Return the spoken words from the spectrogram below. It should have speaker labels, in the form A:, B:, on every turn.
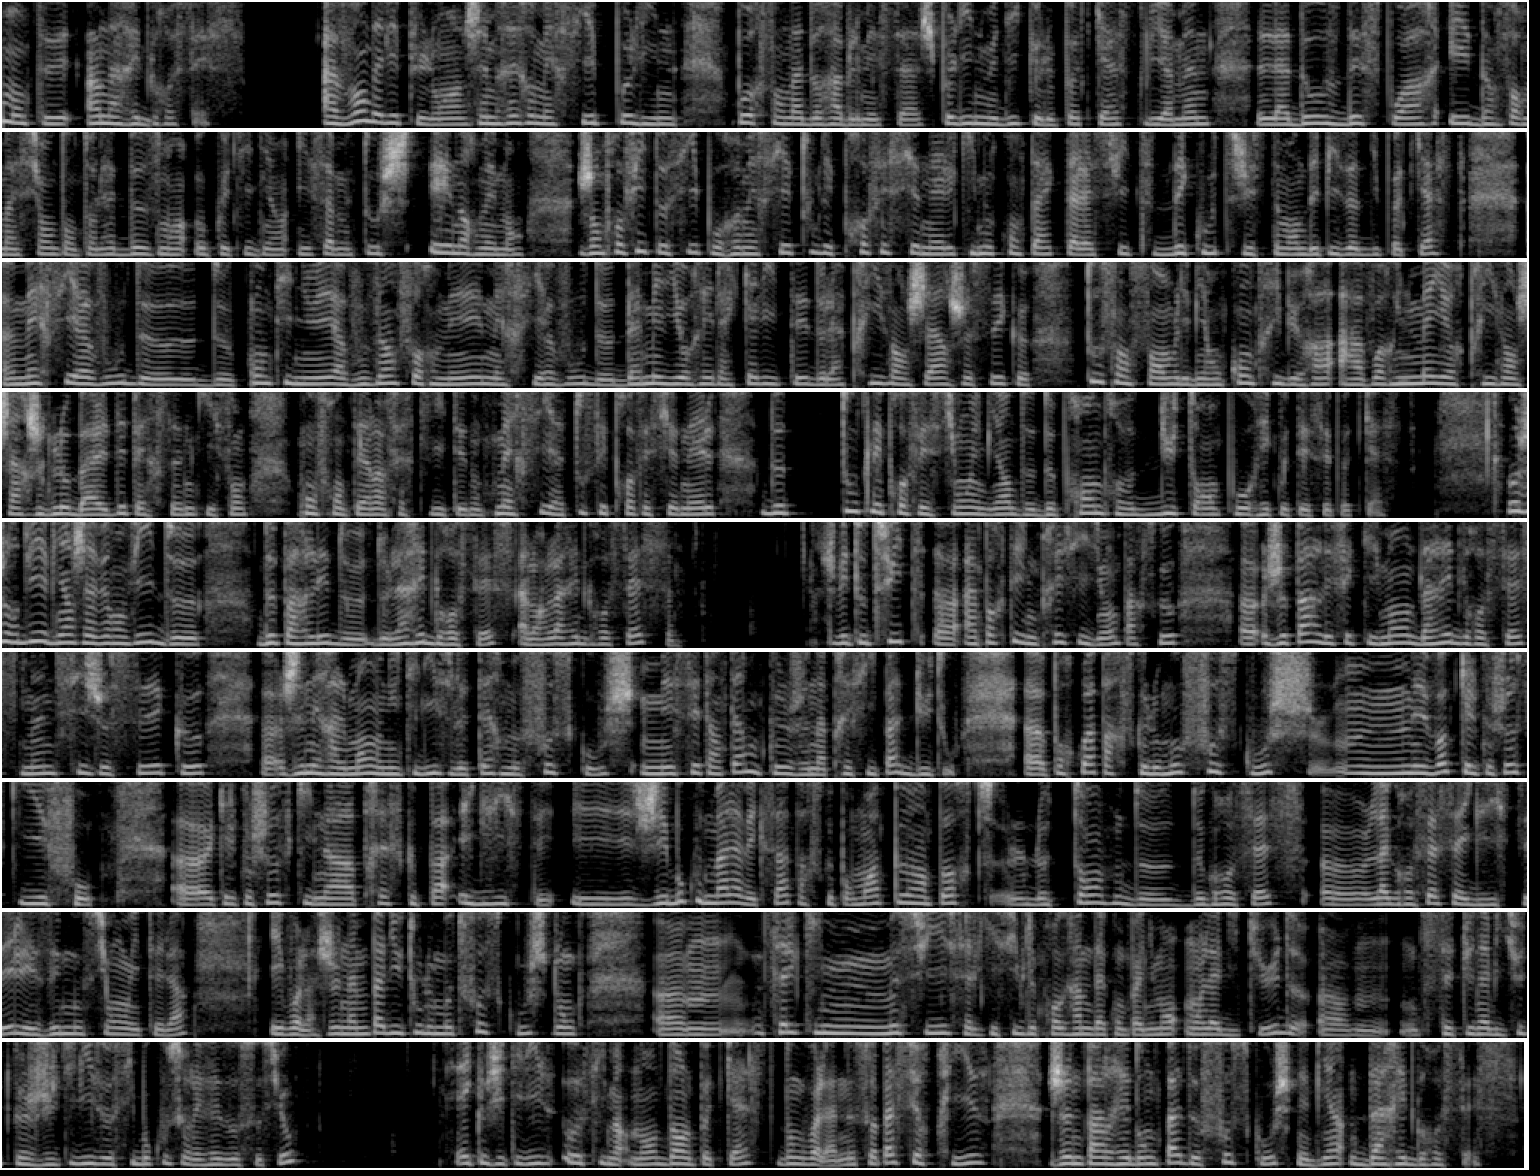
A: Surmonter un arrêt de grossesse. Avant d'aller plus loin, j'aimerais remercier Pauline pour son adorable message. Pauline me dit que le podcast lui amène la dose d'espoir et d'information dont elle a besoin au quotidien et ça me touche énormément. J'en profite aussi pour remercier tous les professionnels qui me contactent à la suite d'écoute justement d'épisodes du podcast. Euh, merci à vous de, continuer à vous informer, merci à vous d'améliorer la qualité de la prise en charge. Je sais que tous ensemble, eh bien, on contribuera à avoir une meilleure prise en charge globale des personnes qui confrontés à l'infertilité. Donc merci à tous ces professionnels de toutes les professions eh bien, de, prendre du temps pour écouter ces podcasts. Aujourd'hui, eh bien, j'avais envie de, de parler de l'arrêt de grossesse. Alors l'arrêt de grossesse, je vais tout de suite euh, apporter une précision parce que euh, je parle effectivement d'arrêt de grossesse, même si je sais que euh, généralement on utilise le terme fausse couche, mais c'est un terme que je n'apprécie pas du tout. pourquoi? Parce que le mot fausse couche m'évoque quelque chose qui est faux, quelque chose qui n'a presque pas existé. Et j'ai beaucoup de mal avec ça parce que pour moi, peu importe le temps de, grossesse, la grossesse a existé, les émotions été là. Et voilà, je n'aime pas du tout le mot de fausse couche, donc celles qui me suivent, celles qui suivent les programmes d'accompagnement ont l'habitude. Euh, c'est une habitude que j'utilise aussi beaucoup sur les réseaux sociaux et que j'utilise aussi maintenant dans le podcast. Donc voilà, ne sois pas surprise, je ne parlerai donc pas de fausse couche, mais bien d'arrêt de grossesse.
